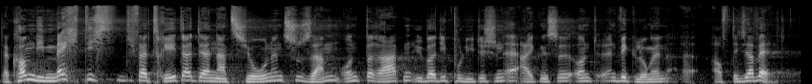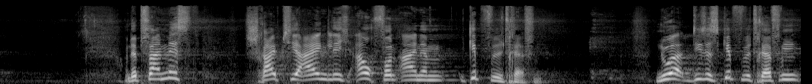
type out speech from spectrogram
Da kommen die mächtigsten Vertreter der Nationen zusammen und beraten über die politischen Ereignisse und Entwicklungen äh, auf dieser Welt. Und der Psalmist schreibt hier eigentlich auch von einem Gipfeltreffen. Nur dieses Gipfeltreffen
